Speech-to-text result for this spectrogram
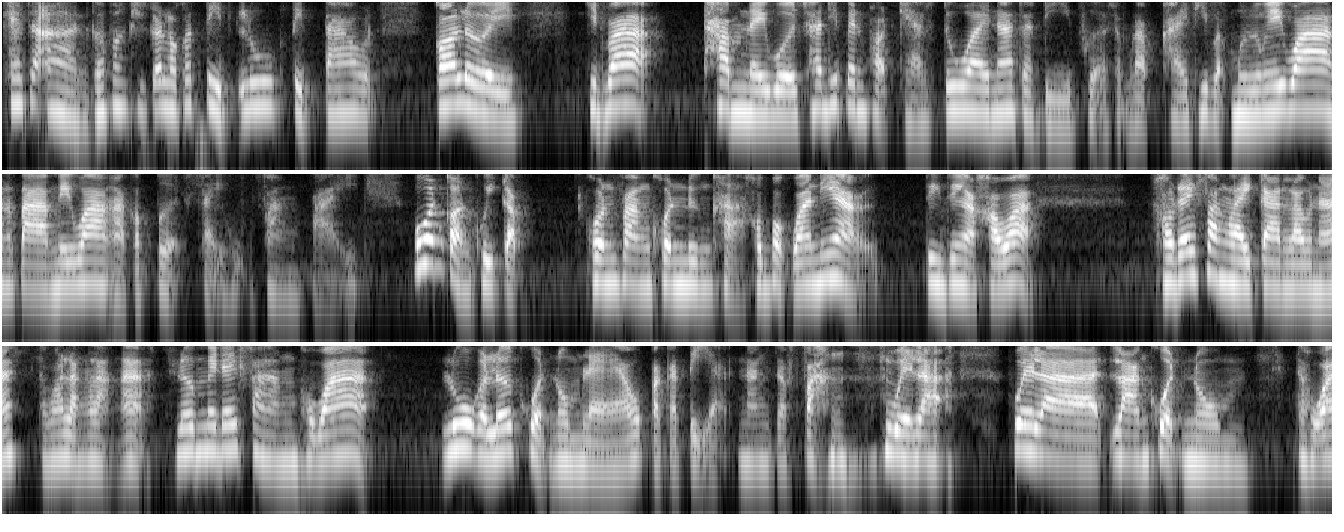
แค่จะอ่านก็บางทีก็เราก็ติดลูกติดเต้า ก็เลยคิดว่าทำในเวอร์ชันที่เป็นพอดแคสต์ด้วยน่าจะดีเผื่อสำหรับใครที่แบบมือไม่ว่างตาไม่ว่างอะก็เปิดใส่หูฟังไปเมื่อวันก่อนคุยกับคนฟังคนนึงค่ะ เขาบอกว่าเนี่ย จริง ๆอะเขาอะเขาได้ฟังรายการเรานะ แต่ว่าหลังๆอะ เริ่มไม่ได้ฟัง เพราะว่า ลูกก็เลิกขวดนมแล้ว ปกติอะนางจะฟังเวลาเวลาล้างขวดนม แต่ว่า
